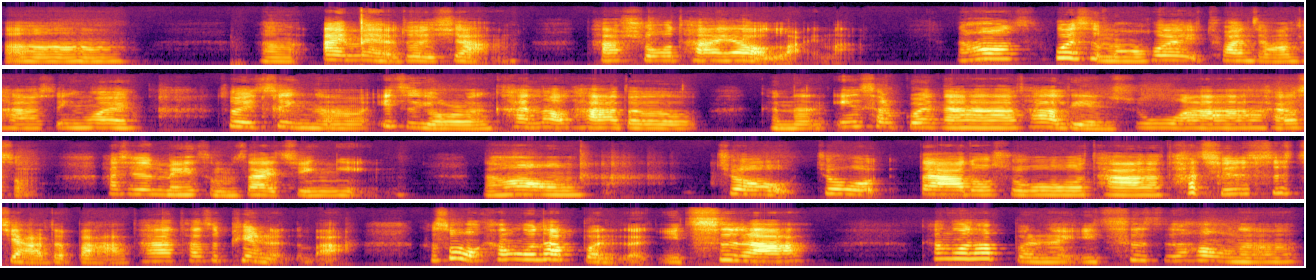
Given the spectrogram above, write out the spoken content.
嗯很暧昧的对象，他说他要来嘛。然后为什么会突然讲到他？是因为最近呢，一直有人看到他的可能 Instagram 啊，他的脸书啊，还有什么，他其实没怎么在经营。然后就就大家都说他他其实是假的吧，他他是骗人的吧。可是我看过他本人一次啦，看过他本人一次之后呢，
